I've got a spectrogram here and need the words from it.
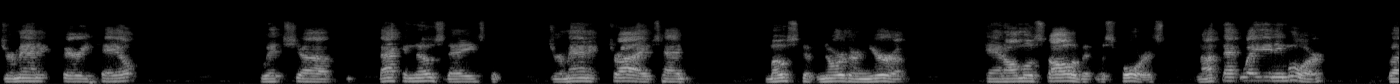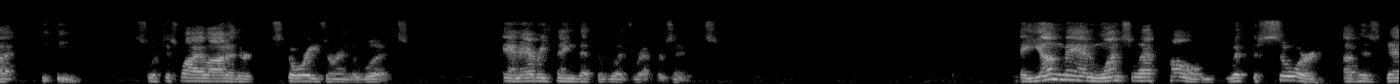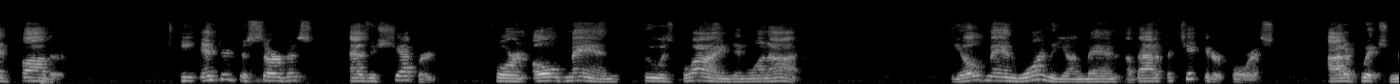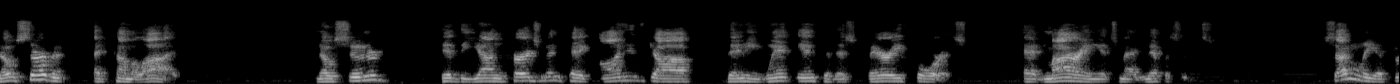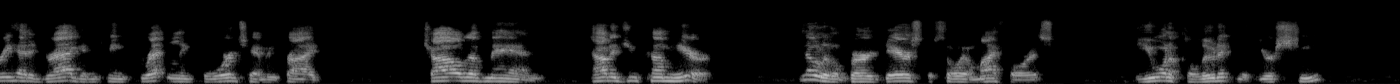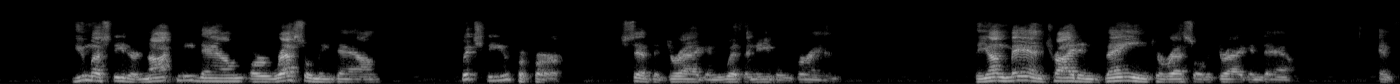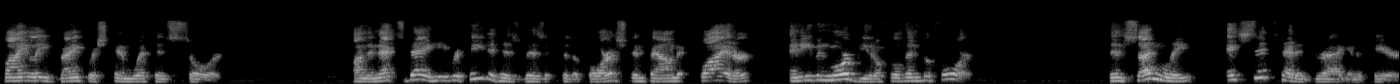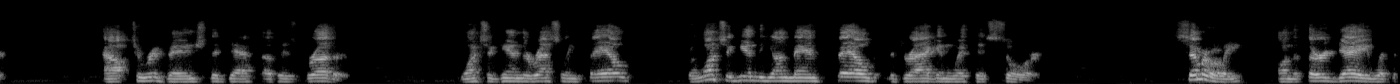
Germanic fairy tale, which uh, back in those days, the Germanic tribes had most of Northern Europe, and almost all of it was forest. Not that way anymore, but which is why a lot of their stories are in the woods and everything that the woods represents. A young man once left home with the sword of his dead father. He entered the service as a shepherd for an old man who was blind in one eye. The old man warned the young man about a particular forest out of which no servant had come alive. No sooner did the young herdsman take on his job than he went into this very forest, admiring its magnificence. Suddenly, a three headed dragon came threateningly towards him and cried, Child of man, how did you come here? No little bird dares to soil my forest. Do you want to pollute it with your sheep? You must either knock me down or wrestle me down. Which do you prefer? said the dragon with an evil grin. The young man tried in vain to wrestle the dragon down and finally vanquished him with his sword. On the next day, he repeated his visit to the forest and found it quieter and even more beautiful than before. Then suddenly, a six headed dragon appeared, out to revenge the death of his brother. Once again, the wrestling failed, but once again, the young man felled the dragon with his sword. Similarly, on the third day, with,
